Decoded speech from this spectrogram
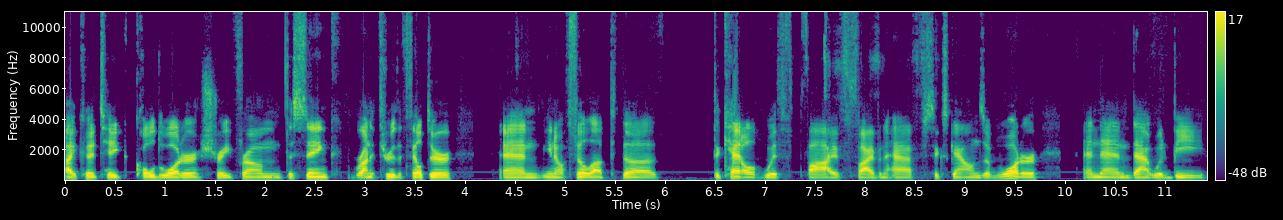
I could take cold water straight from the sink, run it through the filter, and you know fill up the the kettle with five five and a half six gallons of water. And then that would be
